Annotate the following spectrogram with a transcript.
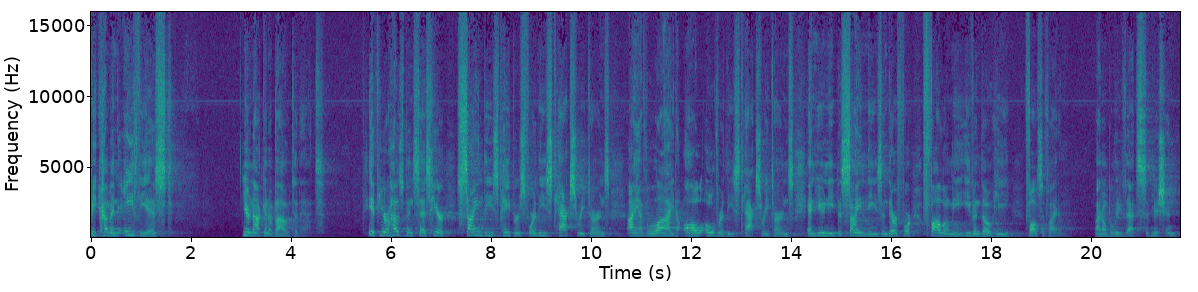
become an atheist, you're not going to bow to that. If your husband says, Here, sign these papers for these tax returns, I have lied all over these tax returns, and you need to sign these, and therefore follow me, even though he falsified them. I don't believe that's submission,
